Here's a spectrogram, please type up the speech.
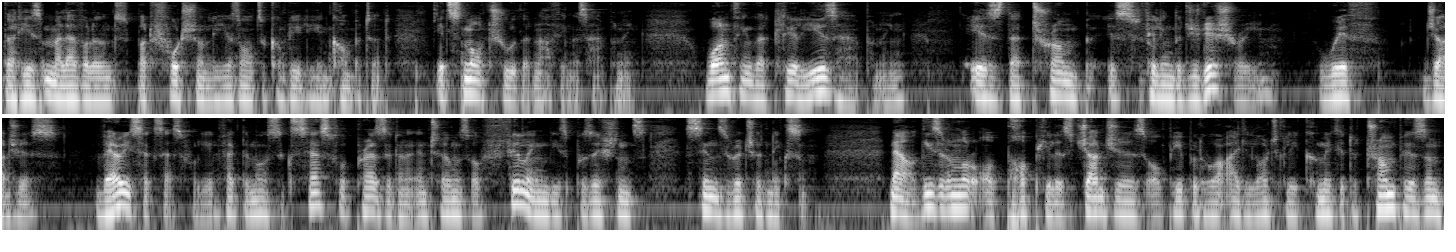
that he's malevolent, but fortunately he's also completely incompetent. It's not true that nothing is happening. One thing that clearly is happening is that Trump is filling the judiciary with judges very successfully. In fact, the most successful president in terms of filling these positions since Richard Nixon. Now, these are not all populist judges or people who are ideologically committed to Trumpism.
